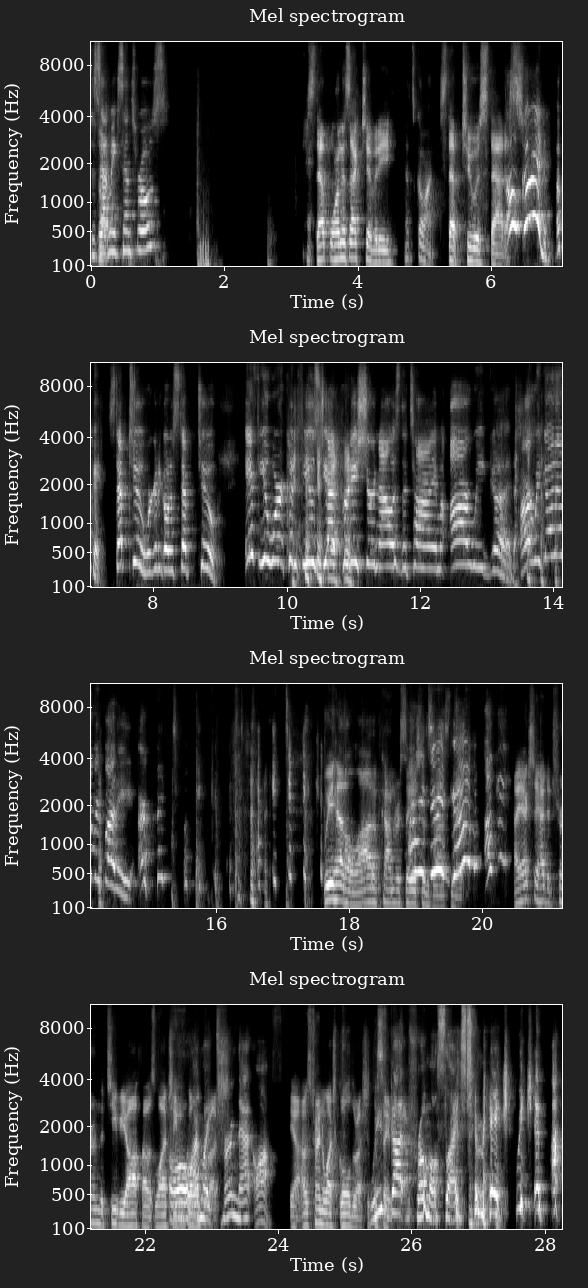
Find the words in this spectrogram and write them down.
Does So- that make sense, Rose? Okay. step one is activity Let's go on. step two is status Oh, good. Okay. Step two. We're going to go to step two. If you weren't confused yet, pretty sure now is the time. Are we good? Are we good, everybody? Are we doing good? we had a lot of conversations. Are we doing good? Okay. I actually had to turn the TV off. I was watching Oh, Gold I'm like, Rush. turn that off. Yeah, I was trying to watch Gold Rush at the We've got promo slides to make. We cannot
